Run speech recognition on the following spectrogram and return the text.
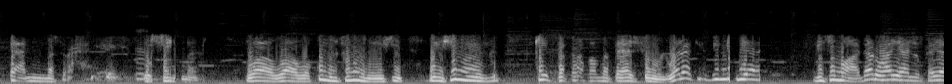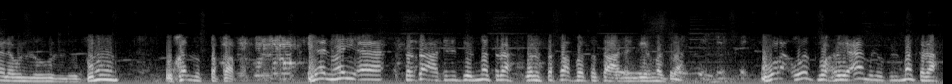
تعني المسرح والسينما. و و وكل الفنون يشين كيف ثقافة ما فيهاش فنون. ولكن في ليبيا قسموها داروا هيئه للخيال والفنون وخلوا الثقافة. لا الهيئه استطاعت أن تدير مسرح ولا الثقافه استطاعت أن تدير مسرح وأصبحوا يعاملوا في المسرح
